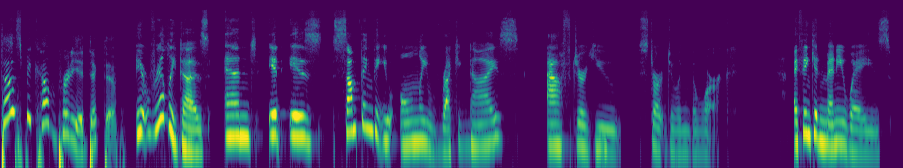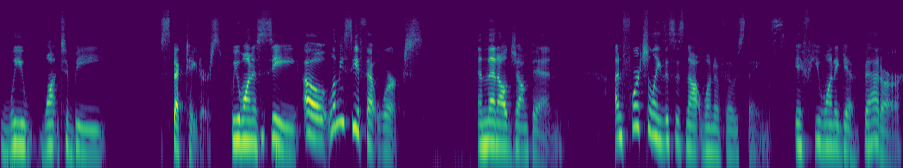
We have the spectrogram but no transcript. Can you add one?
does become pretty addictive. It really does. And it is something that you only recognize after you start doing the work. I think in many ways we want to be spectators. We want to Mhm. see, oh, let me see if that works. And then I'll jump in. Unfortunately, this is not one of those things. If you want to get better,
